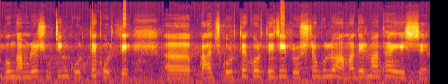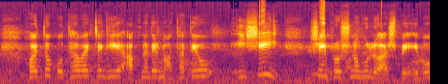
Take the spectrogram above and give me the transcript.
এবং আমরা শুটিং করতে করতে কাজ করতে করতে যেই প্রশ্নগুলো আমাদের মাথায় এসছে, হয়তো কোথাও একটা গিয়ে আপনাদের মাথাতেও এই সেই সেই প্রশ্নগুলো আসবে এবং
